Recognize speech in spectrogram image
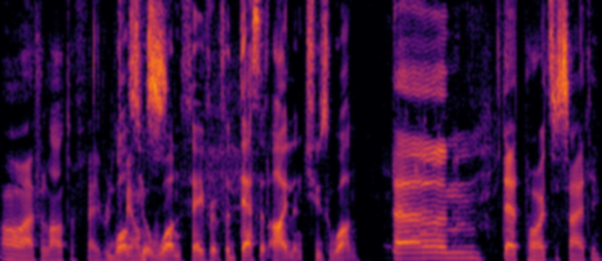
Oh, I have a lot of favorite What's films. What's your one favorite for Desert Island? Choose one. Um, Dead Poet Society.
